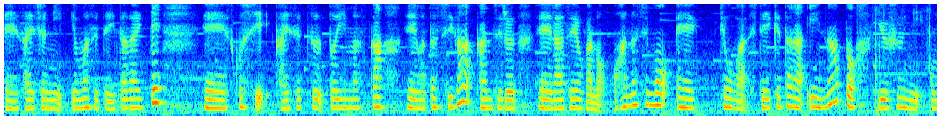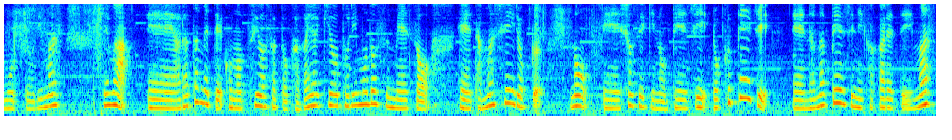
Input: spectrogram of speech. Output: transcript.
え最初に読ませていただいて、え少し解説といいますか、え私が感じる、えラージェヨガのお話も、え今日はしていけたらいいなというふうに思っておりますでは、えー、改めてこの強さと輝きを取り戻す瞑想、えー、魂力の、えー、書籍のページ6ページえー、7ページに書かれています、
